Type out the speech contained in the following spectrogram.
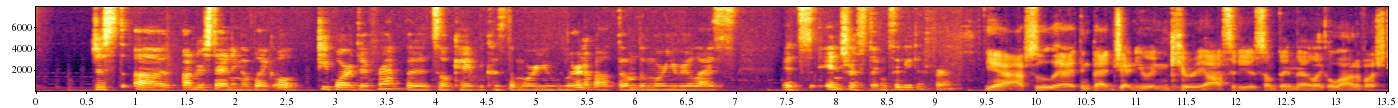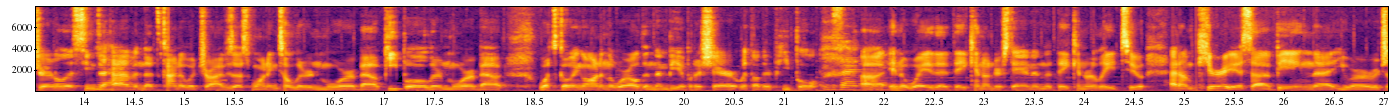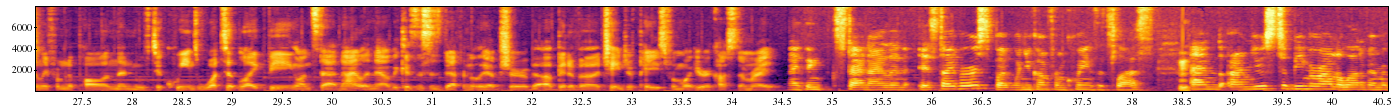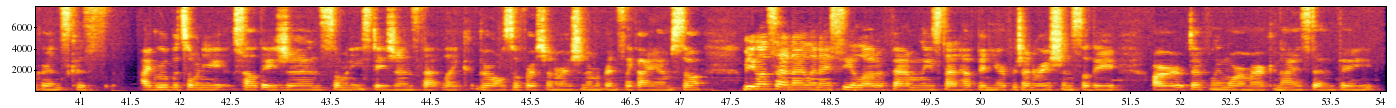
just uh, understanding of like oh people are different, but it's okay because the more you learn about them, the more you realize it's interesting to be different. Yeah, absolutely. I think that genuine curiosity is something that like a lot of us journalists seem to have, and that's kind of what drives us wanting to learn more about people, learn more about what's going on in the world, and then be able to share it with other people exactly. uh, in a way that they can understand and that they can relate to. And I'm curious, uh, being that you are originally from Nepal and then moved to Queens, what's it like being on Staten Island now? Because this is definitely, I'm sure, a bit of a change of pace from what you're accustomed, right? I think Staten Island is diverse, but when you come from Queens, it's less. Mm. And I'm used used to being around a lot of immigrants because I grew up with so many South Asians, so many East Asians that like they're also first generation immigrants like I am. So being on Staten Island, I see a lot of families that have been here for generations. So they are definitely more Americanized and they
